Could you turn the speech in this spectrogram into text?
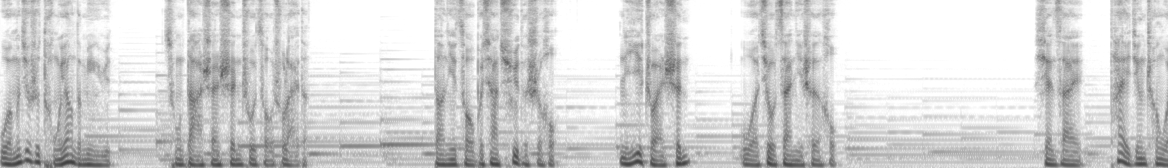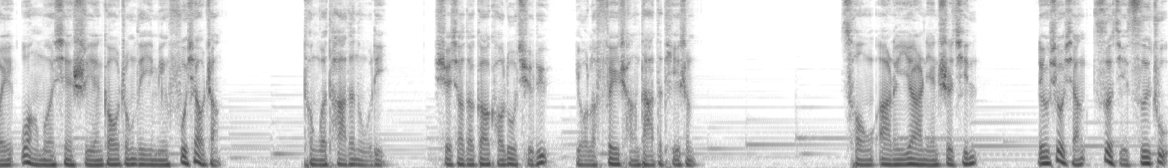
我们就是同样的命运，从大山深处走出来的。当你走不下去的时候，你一转身，我就在你身后。现在他已经成为望谟县实验高中的一名副校长，通过他的努力，学校的高考录取率有了非常大的提升。从二零一二年至今，刘秀祥自己资助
